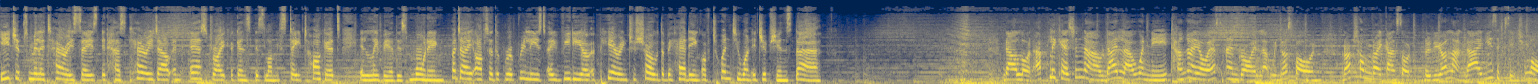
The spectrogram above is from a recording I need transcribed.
Egypt's military says it has carried out an airstrike against Islamic State targets in Libya this morning, a day after the group released a video appearing to show the beheading of 21 Egyptians there. ดาวน์โหลดแอปพลิเคชัน Now ได้แล้ววันนี้ทั้ง iOS Android และ Windows Phone รับชมรายการสดหรือย้อนหลังได้ 24 ชั่วโมง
